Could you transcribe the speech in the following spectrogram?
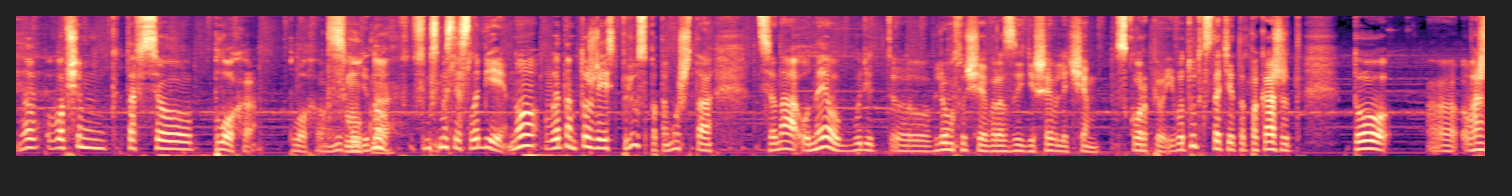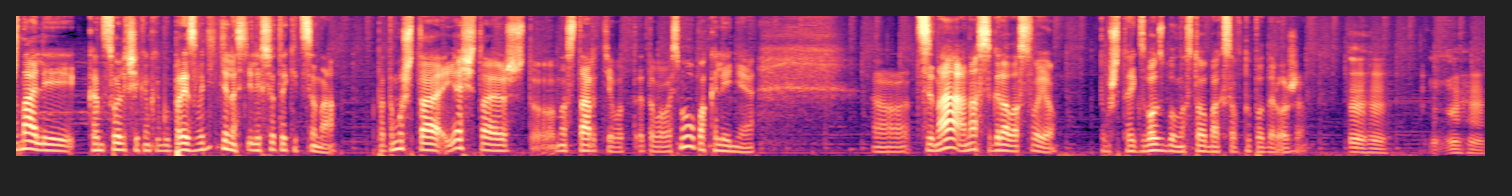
Ну, в общем, как-то все плохо. Плохо у Смутно. будет. Ну, в смысле слабее. Но в этом тоже есть плюс, потому что цена у Neo будет э, в любом случае в разы дешевле, чем Scorpio. И вот тут, кстати, это покажет то, э, важна ли консольщикам как бы производительность или все-таки цена. Потому что я считаю, что на старте вот этого восьмого поколения э, цена, она сыграла свое. Потому что Xbox был на 100 баксов тупо дороже. Угу. Угу,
